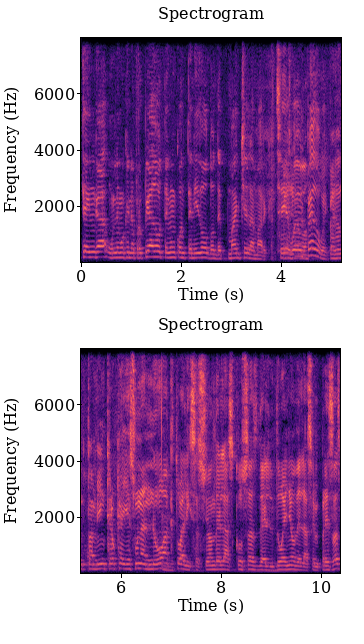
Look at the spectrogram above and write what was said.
tenga un lenguaje inapropiado, tenga un contenido donde manche la marca. Sí, es huevo. el pedo, güey. Pero también creo que ahí es una no actualización de las cosas del dueño de las empresas.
